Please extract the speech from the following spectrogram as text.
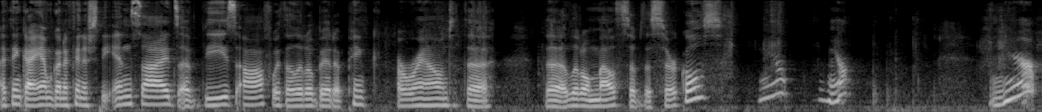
I think I am going to finish the insides of these off with a little bit of pink around the the little mouths of the circles. Yep, yep, yep,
